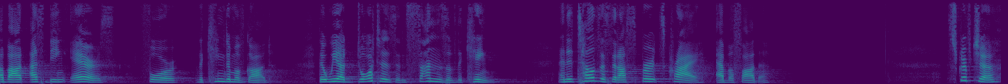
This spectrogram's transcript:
about us being heirs for the kingdom of God, that we are daughters and sons of the King. And it tells us that our spirits cry, Abba, Father. Scripture,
